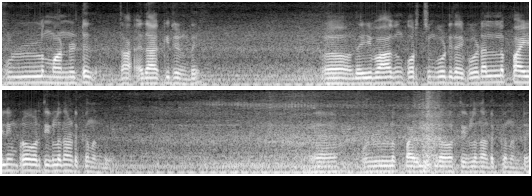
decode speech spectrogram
ഫുള്ള് മണ്ണിട്ട് ഇതാക്കിയിട്ടുണ്ട്. ഈ ഭാഗം കുറച്ചും കൂടി ഇതായി. ഇവിടെ എല്ലാം പൈലിംഗ് പ്രവർത്തികൾ നടക്കുന്നുണ്ട്. ഫുള്ള് പൈലിംഗ് പ്രവർത്തികൾ നടക്കുന്നുണ്ട്.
